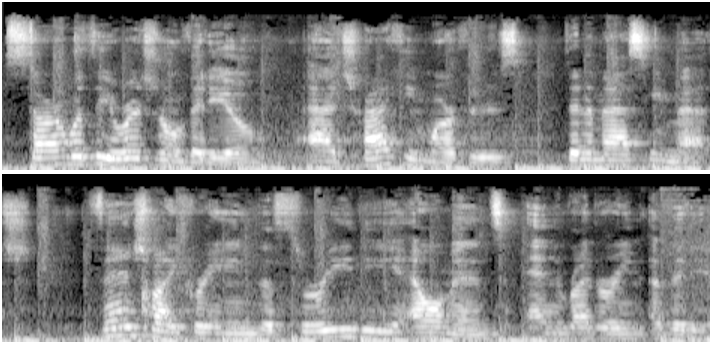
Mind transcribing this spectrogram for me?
Start with the original video, add tracking markers, then a masking mesh. Finish by creating the 3D element and rendering a video.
